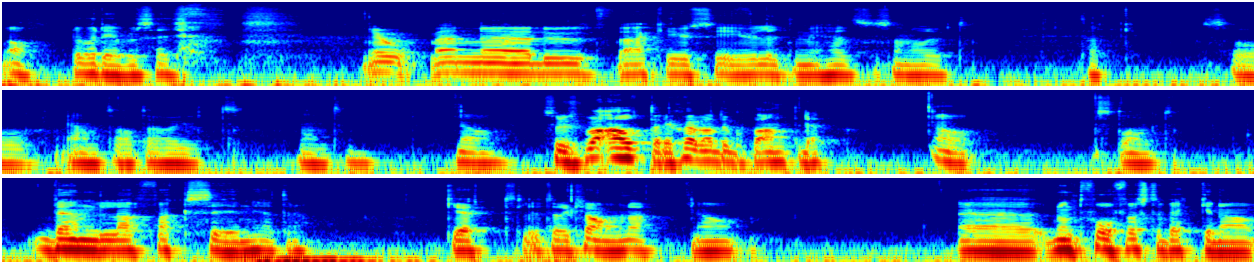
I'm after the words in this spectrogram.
Ja, det var det jag ville säga. Jo, men eh, du verkar ju se ju lite mer hälsosammare ut. Tack. Så jag antar att det har gjort någonting. Ja. Så du ska bara outa dig själv att du går på antidepp? Ja. Strångt. Venlafaxin heter det. Gött. Lite reklam där. Ja. Eh, De två första veckorna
